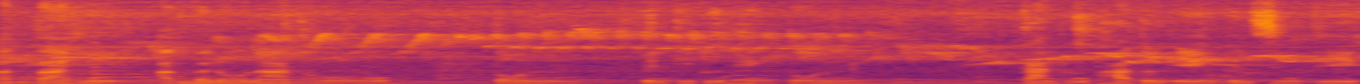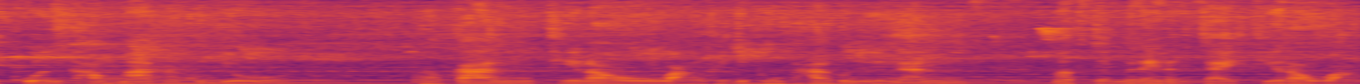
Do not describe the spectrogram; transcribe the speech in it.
อัตตาหิอัตโนนาโถ ตนเป็นที่พึ่งแห่งตน การพึ่งพาตนเองเป็นสิ่งที่ควรทำมากนะคุณโยม เพราะการที่เราหวังที่จะพึ่งพาคนอื่นนั้น มักจะไม่ได้ดังใจที่เราหวัง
